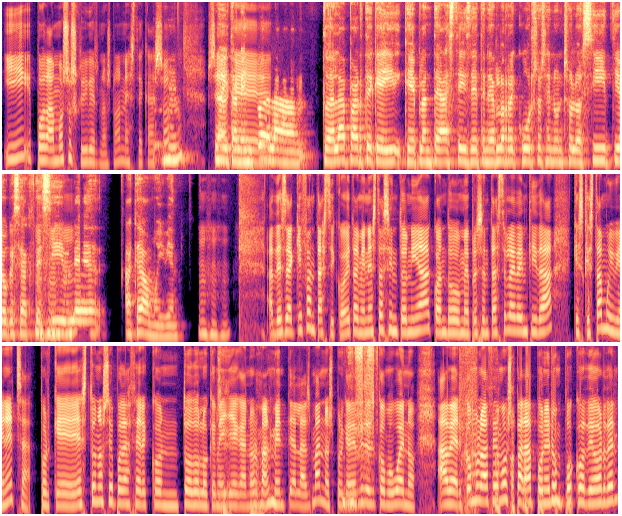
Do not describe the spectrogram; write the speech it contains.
y podamos suscribirnos, ¿no? En este caso. O sea, y también toda, la, toda la parte que, que, planteasteis de tener los recursos en un solo sitio, que sea accesible, ha quedado muy bien. Ah, desde aquí fantástico. ¿eh? También esta sintonía, cuando me presentaste la identidad, que es que está muy bien hecha, porque esto no se puede hacer con todo lo que me llega normalmente a las manos, porque a veces es como, bueno, a ver, ¿cómo lo hacemos para poner un poco de orden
